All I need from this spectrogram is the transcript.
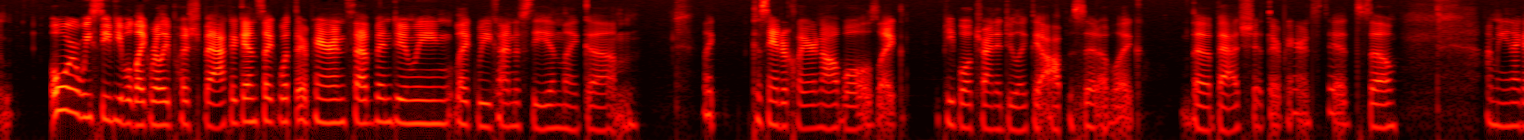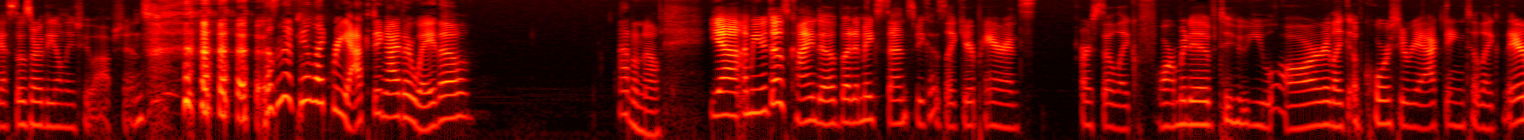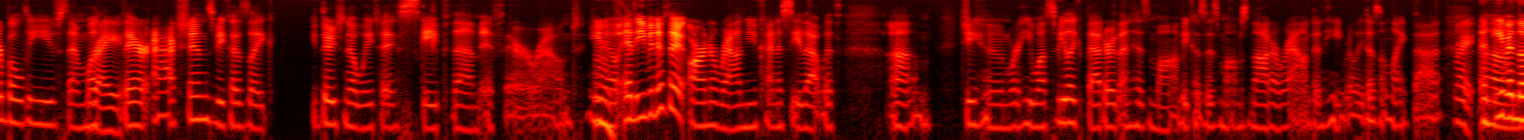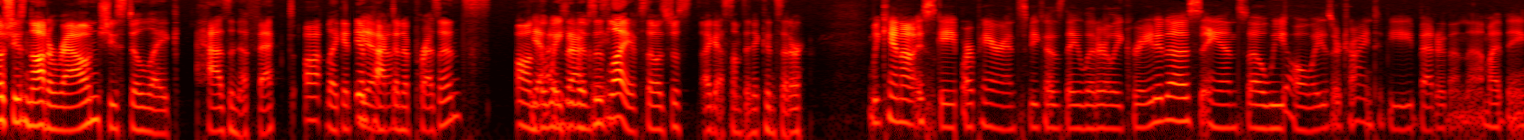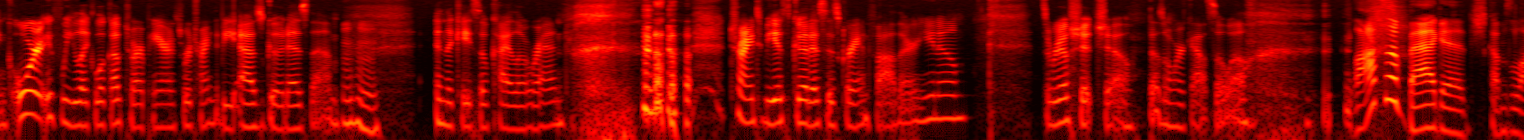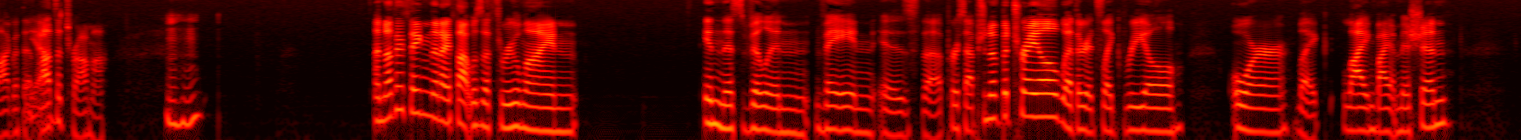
or we see people like really push back against like what their parents have been doing, like we kind of see in like um, like Cassandra Clare novels, like people trying to do like the opposite of like the bad shit their parents did. So, I mean, I guess those are the only two options. Doesn't it feel like reacting either way though? I don't know. Yeah, I mean it does kind of, but it makes sense because like your parents are so like formative to who you are. Like of course you're reacting to like their beliefs and what Right. their actions because like there's no way to escape them if they're around. You Mm. know, and even if they aren't around, you kind of see that with um Jihoon where he wants to be like better than his mom because his mom's not around and he really doesn't like that. Right. And even Um, though she's not around, she still like has an effect on like an impact Yeah. and a presence on Yeah, the way he lives his life. So it's just I guess something to consider. we cannot escape our parents because they literally created us and so we always are trying to be better than them i think or if we like look up to our parents we're trying to be as good as them Mm-hmm. in the case of kylo ren trying to be as good as his grandfather you know it's a real shit show doesn't work out so well Lots of baggage comes along with it. Yeah. Lots of trauma. mm-hmm. Another thing that I thought was a through line in this villain vein is the perception of betrayal, whether it's like real or like lying by omission,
